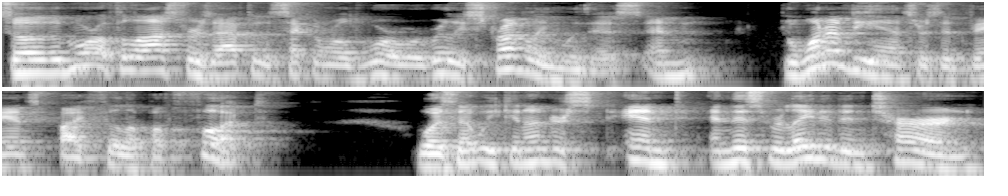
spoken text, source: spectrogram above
So the moral philosophers after the Second World War were really struggling with this. And one of the answers advanced by Philippa Foot was that we can understand, and this related in turn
